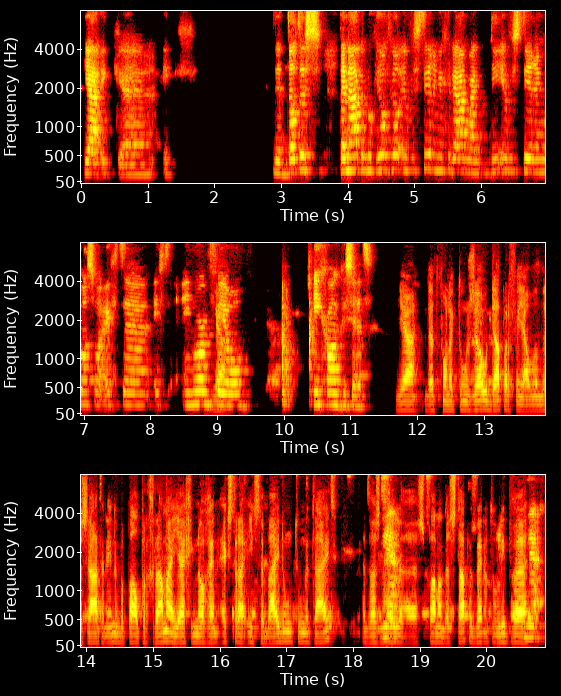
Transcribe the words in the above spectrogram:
ja, ik, uh, ik, dat is, daarna heb ik nog heel veel investeringen gedaan, maar die investering was wel echt, uh, heeft enorm veel ja. in gang gezet. Ja, dat vond ik toen zo dapper van jou, want we zaten in een bepaald programma en jij ging nog een extra iets erbij doen toen de tijd. Het was een ja. hele spannende stap. Weet nog, toen liepen we... Ja.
